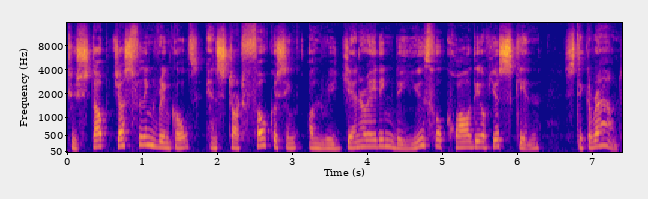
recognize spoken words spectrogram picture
to stop just filling wrinkles and start focusing on regenerating the youthful quality of your skin, stick around.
